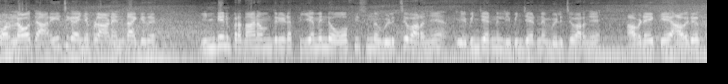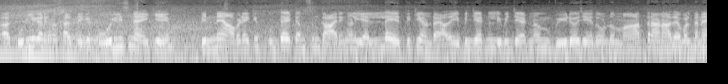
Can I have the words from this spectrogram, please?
പുറം ലോകത്തെ അറിയിച്ചു കഴിഞ്ഞപ്പോഴാണ് എന്താക്കിയത്? ഇന്ത്യൻ പ്രധാനമന്ത്രിയുടെ പി എമ്മിന്റെ ഓഫീസിൽ നിന്ന് വിളിച്ചു പറഞ്ഞ് എബിൻ ചേട്ടനും ലിബിൻ ചേട്ടനും വിളിച്ചു പറഞ്ഞ് അവിടേക്ക് അവർ കുടുങ്ങി കിടക്കുന്ന സ്ഥലത്തേക്ക് പോലീസിനെ അയക്കുകയും പിന്നെ അവിടേക്ക് ഫുഡ് ഐറ്റംസും കാര്യങ്ങളും എല്ലാം എത്തിക്കുകയുണ്ടായി. അത് എബിൻ ചേട്ടനും ലിബിൻ ചേട്ടനും വീഡിയോ ചെയ്തുകൊണ്ട് മാത്രമാണ്. അതേപോലെ തന്നെ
